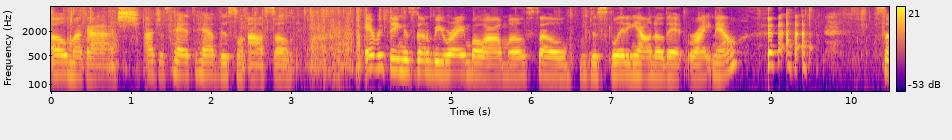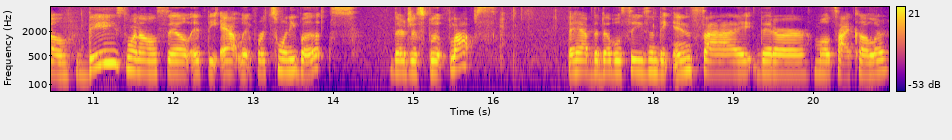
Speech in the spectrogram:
Oh my gosh. I just had to have this one also. Everything is going to be rainbow almost. So I'm just letting y'all know that right now. So these went on sale at the outlet for 20 bucks. They're just flip-flops. They have the double C's in the inside that are multicolor.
